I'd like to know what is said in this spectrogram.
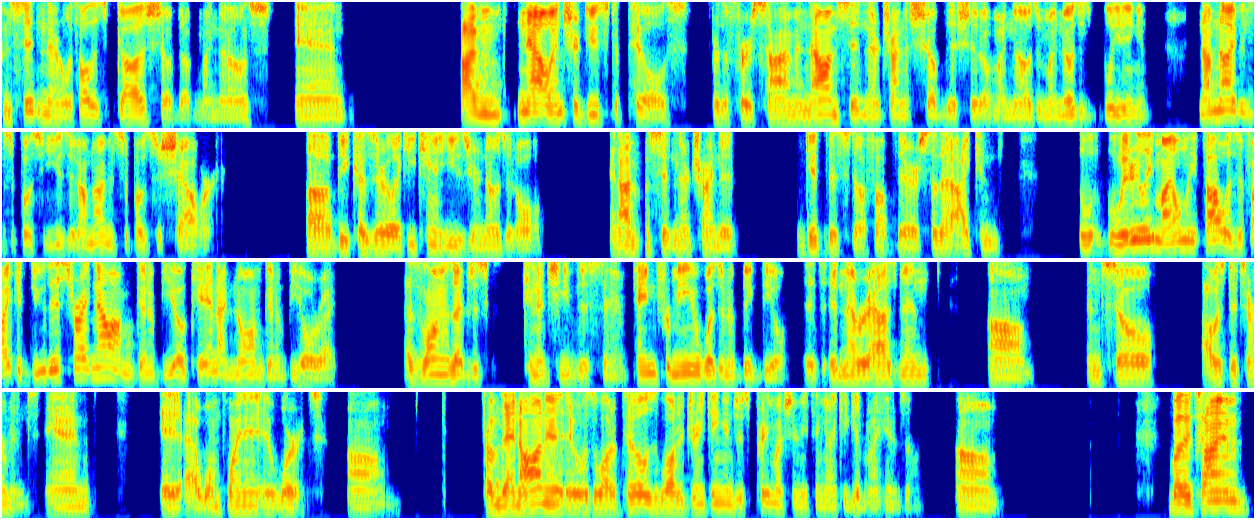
I'm sitting there with all this gauze shoved up my nose, and I'm now introduced to pills for the first time. And now I'm sitting there trying to shove this shit up my nose, and my nose is bleeding. And, and I'm not even supposed to use it. I'm not even supposed to shower uh, because they're like, you can't use your nose at all. And I'm sitting there trying to get this stuff up there so that I can literally my only thought was if I could do this right now, I'm going to be okay. And I know I'm going to be all right as long as I just can achieve this thing. Pain for me wasn't a big deal. It, it never has been. Um, and so I was determined. And it, at one point, it, it worked. Um, from then on, it, it, was a lot of pills, a lot of drinking, and just pretty much anything I could get my hands on. Um, by the time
